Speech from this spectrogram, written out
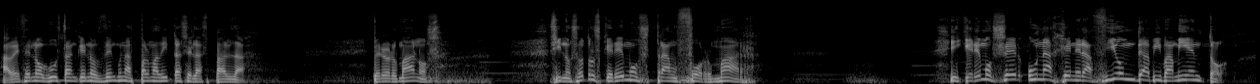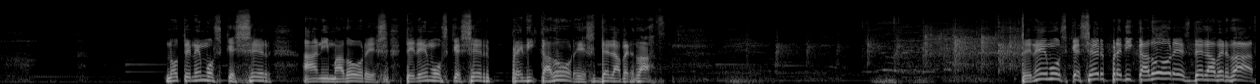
A veces nos gustan que nos den unas palmaditas en la espalda. Pero hermanos, si nosotros queremos transformar y queremos ser una generación de avivamiento, no tenemos que ser animadores, tenemos que ser predicadores de la verdad. Tenemos que ser predicadores de la verdad.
